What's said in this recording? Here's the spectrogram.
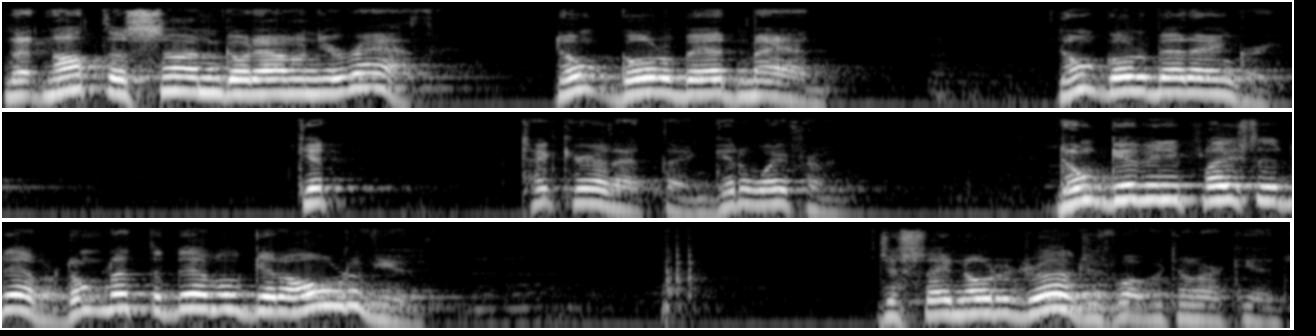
Let not the sun go down on your wrath. Don't go to bed mad. Don't go to bed angry. Get take care of that thing. Get away from it. Don't give any place to the devil. Don't let the devil get a hold of you. Just say no to drugs is what we tell our kids.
